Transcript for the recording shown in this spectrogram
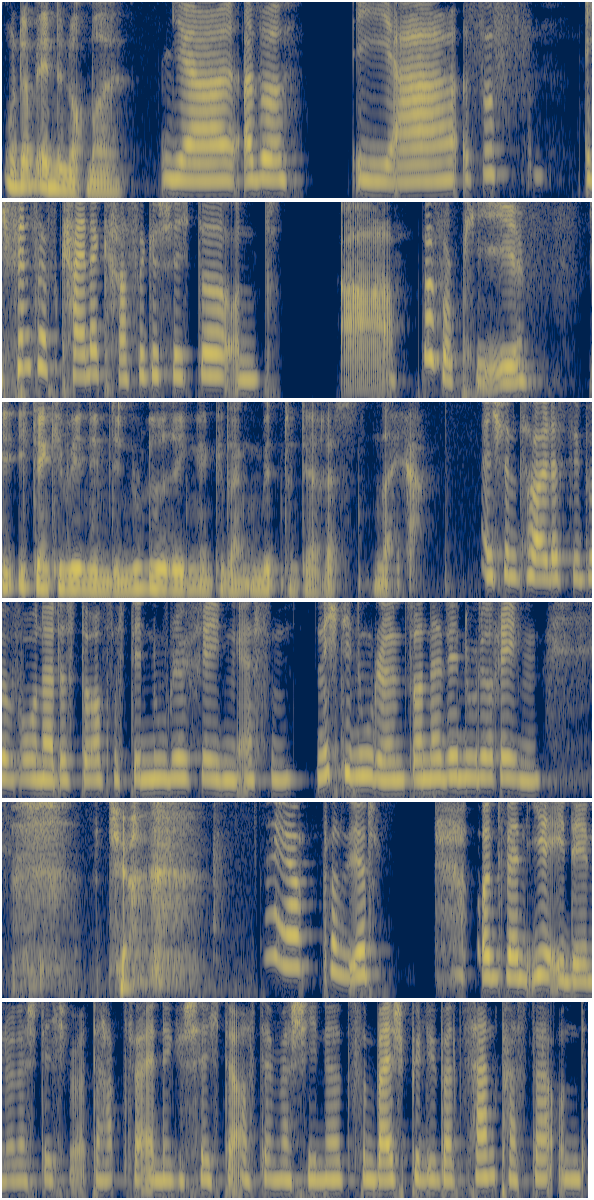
und am Ende nochmal. Ja, also ja, es ist. Ich finde es jetzt keine krasse Geschichte und ah, das ist okay. Ich, ich denke, wir nehmen den Nudelregen in Gedanken mit und der Rest, naja. Ich finde toll, dass die Bewohner des Dorfes den Nudelregen essen. Nicht die Nudeln, sondern den Nudelregen. Tja. Naja, passiert. Und wenn ihr Ideen oder Stichwörter habt für eine Geschichte aus der Maschine, zum Beispiel über Zahnpasta und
